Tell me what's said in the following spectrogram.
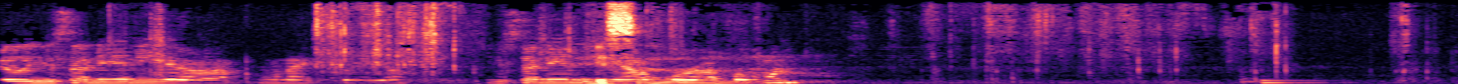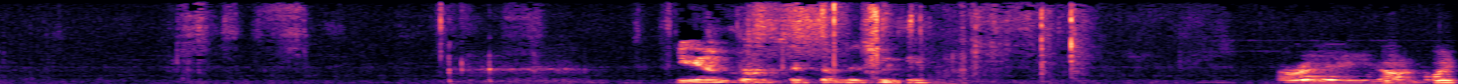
Bill, you sending any, uh, when I there you go. You sending anything it's, out for uh, um, Yeah, I'm going to send some this weekend. All right, you're going quick.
